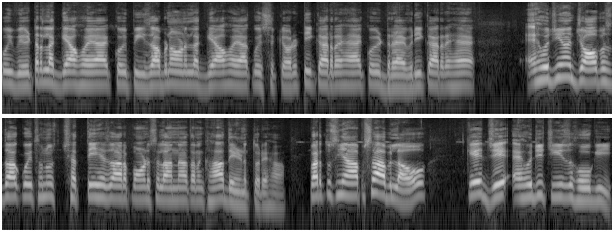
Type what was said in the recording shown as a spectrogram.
ਕੋਈ ਵੇਟਰ ਲੱਗਿਆ ਹੋਇਆ ਹੈ ਕੋਈ ਪੀਜ਼ਾ ਬਣਾਉਣ ਲੱਗਿਆ ਹੋਇਆ, ਕੋਈ ਸਿਕਿਉਰਿਟੀ ਕਰ ਰਿਹਾ ਹੈ, ਕੋਈ ਡਰਾਈਵਰੀ ਕਰ ਰਿਹਾ ਹੈ, ਇਹੋ ਜੀਆਂ ਜੌਬਸ ਦਾ ਕੋਈ ਤੁਹਾਨੂੰ 36000 ਪਾਉਂਡ ਸਾਲਾਨਾ ਤਨਖਾਹ ਦੇਣ ਤੋਂ ਰਿਹਾ। ਪਰ ਤੁਸੀਂ ਆਪ ਹਿਸਾਬ ਲਾਓ ਕਿ ਜੇ ਇਹੋ ਜੀ ਚੀਜ਼ ਹੋਗੀ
